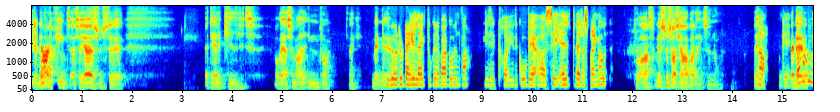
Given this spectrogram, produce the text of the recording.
Jamen, jeg har det fint. Altså, jeg synes, øh, at det er lidt kedeligt at være så meget indenfor. Ikke? Men Det øh, behøver du da heller ikke. Du kan da bare gå udenfor i det, i det gode vejr og se alt, hvad der springer ud. du har ret. Jeg synes også, jeg arbejder hele tiden nu. Ikke? Nå, okay. Men, Der øh, må, du,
